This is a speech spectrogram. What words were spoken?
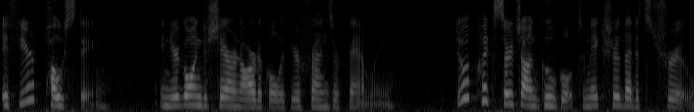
If you're posting and you're going to share an article with your friends or family, do a quick search on Google to make sure that it's true.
